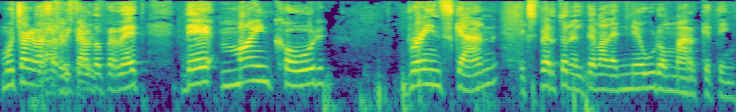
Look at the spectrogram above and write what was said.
Muchas gracias, Gracias Ricardo. Perret, de Mind Code Brain Scan, experto en el tema de neuromarketing.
